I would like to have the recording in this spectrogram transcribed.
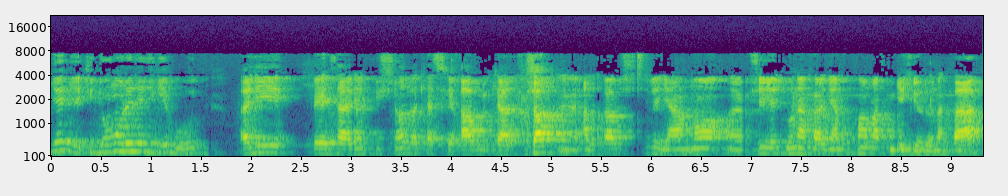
یه یکی دو مورد دیگه بود. ولی بهترین پیشنهاد و کسی که قبول کرد شاید از قبل بگم ما یه دو نفر دیگه هم کنم رفتیم یکی یا دو نفر.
